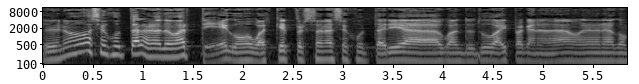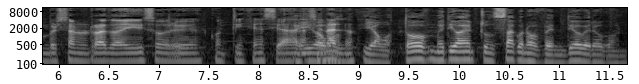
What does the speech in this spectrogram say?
Eh, no, se juntaron a tomar té, como cualquier persona se juntaría cuando tú vas para Canadá, van a conversar un rato ahí sobre contingencia Ahí nacional, íbamos, ¿no? íbamos todos metidos adentro de un saco, nos vendió, pero con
